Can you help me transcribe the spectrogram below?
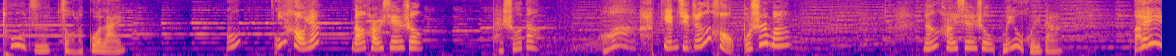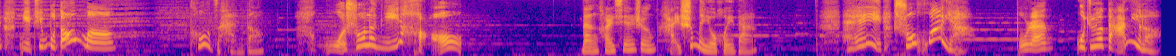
兔子走了过来。“嗯，你好呀。”男孩先生，他说道：“哇，天气真好，不是吗？”男孩先生没有回答。“嘿，你听不到吗？”兔子喊道，“我说了你好。”男孩先生还是没有回答。“嘿，说话呀，不然我就要打你了。”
